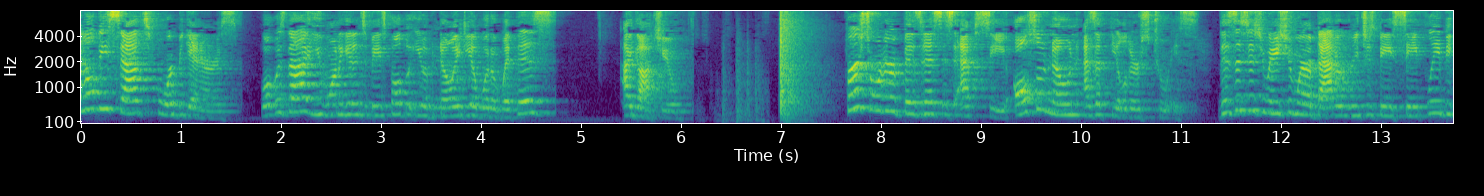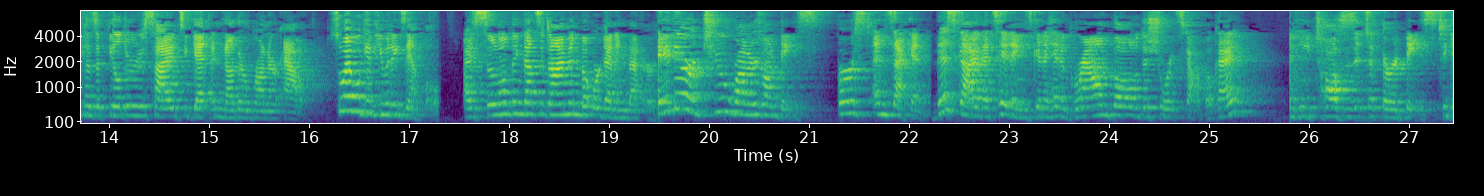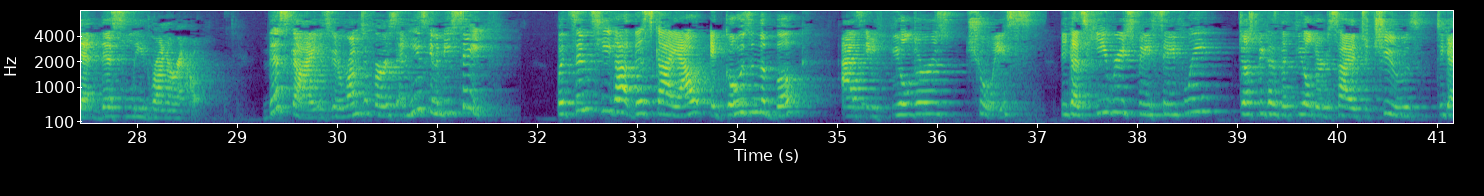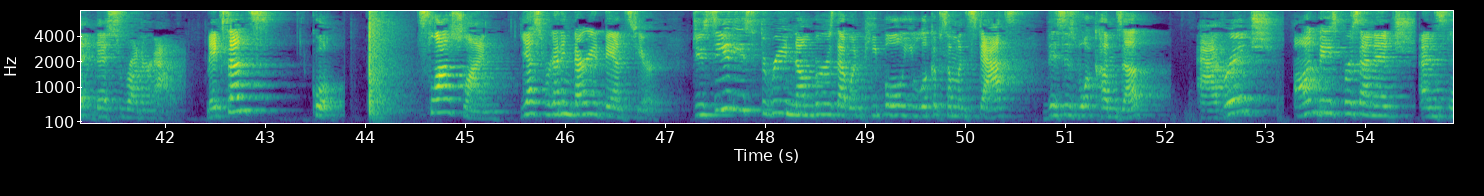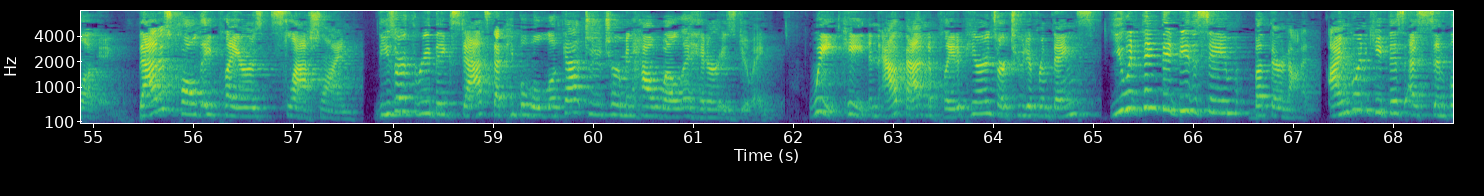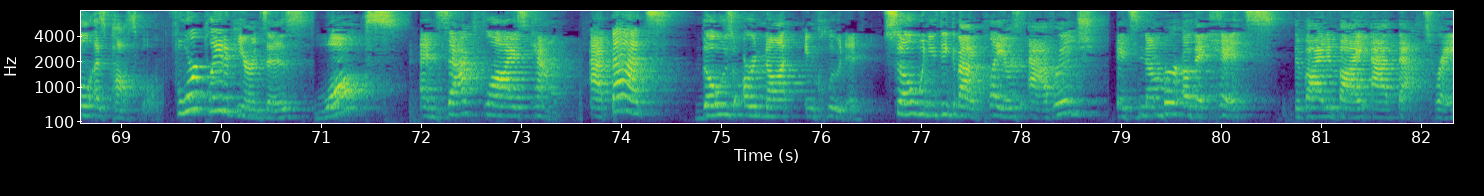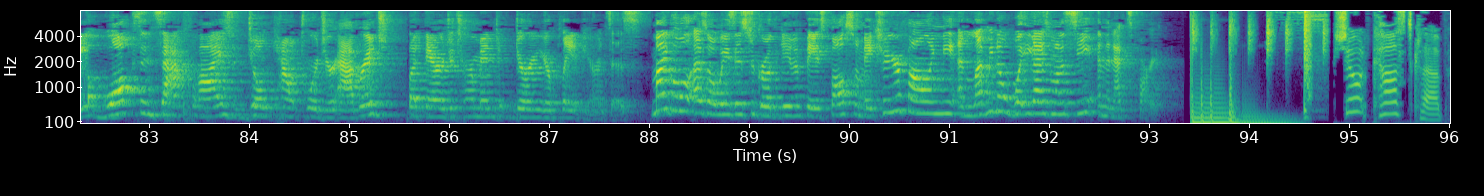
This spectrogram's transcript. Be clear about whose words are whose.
Speaker 1: MLB stats for beginners. What was that? You want to get into baseball, but you have no idea what a WHIP is? I got you. First order of business is FC, also known as a fielder's choice. This is a situation where a batter reaches base safely because a fielder decided to get another runner out. So I will give you an example. I still don't think that's a diamond, but we're getting better. Say there are two runners on base, first and second. This guy that's hitting is gonna hit a ground ball to the shortstop, okay? And he tosses it to third base to get this lead runner out. This guy is gonna run to first and he's gonna be safe. But since he got this guy out, it goes in the book as a fielder's choice because he reached base safely just because the fielder decided to choose to get this runner out. Make sense? Cool. Slash line. Yes, we're getting very advanced here. Do you see these three numbers that when people, you look up someone's stats, this is what comes up? Average, on base percentage, and slugging. That is called a player's slash line. These are three big stats that people will look at to determine how well a hitter is doing. Wait, Kate, an at bat and a plate appearance are two different things? You would think they'd be the same, but they're not. I'm going to keep this as simple as possible. For plate appearances, walks and sac flies count. At bats, those are not included. So when you think about a player's average, it's number of it hits divided by at bats, right? Walks and sac flies don't count towards your average, but they're determined during your plate appearances. My goal, as always, is to grow the game of baseball, so make sure you're following me and let me know what you guys want to see in the next part.
Speaker 2: Short Cast Club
